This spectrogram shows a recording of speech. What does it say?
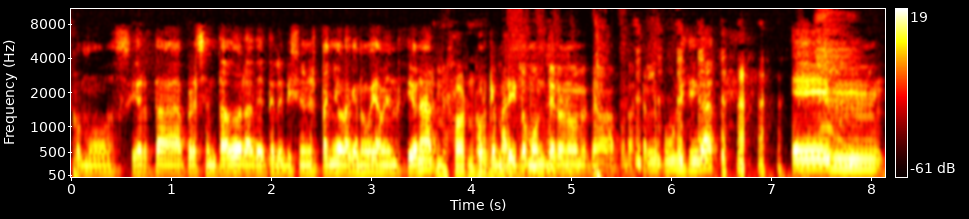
como cierta presentadora de televisión española que no voy a mencionar, Mejor porque Marito Montero no me pegaba por hacerle publicidad, em,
